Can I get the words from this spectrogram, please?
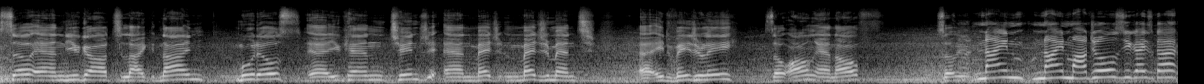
So and you got like nine models. Uh, you can change and measure, measurement uh, individually. So on and off. So Nine nine modules you guys got?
